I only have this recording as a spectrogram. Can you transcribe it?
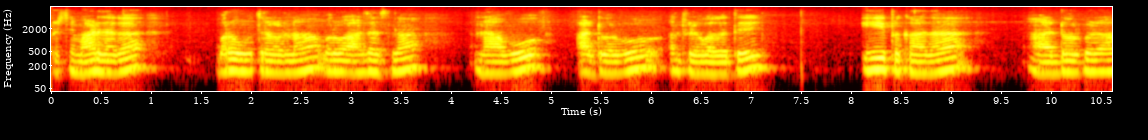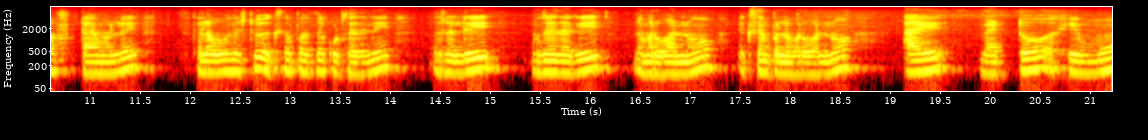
ಪ್ರಶ್ನೆ ಮಾಡಿದಾಗ ಬರೋ ಉತ್ತರಗಳನ್ನ, ಬರುವ ಆನ್ಸರ್ಸ್ನ ನಾವು ಅಡ್ವರ್ಬು ಅಂತ ಹೇಳಬೇಕಾಗುತ್ತೆ ಈ ಪ್ರಕಾರದ ಅಡ್ವರ್ಬ್ ಆಫ್ ಟೈಮಲ್ಲಿ ಕೆಲವೊಂದಿಷ್ಟು ಎಕ್ಸಾಂಪಲ್ಸ್ನ ಕೊಡ್ತಾ ಇದ್ದೀನಿ. ಅದರಲ್ಲಿ ಮೊದಲನೇದಾಗಿ number one example number one I met him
